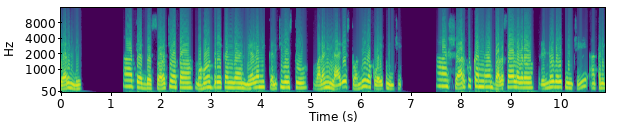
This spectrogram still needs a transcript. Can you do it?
జారింది. ఆ పెద్ద సొరచేప మహోద్రేకంగా నీళ్ళని కలిచివేస్తూ వలని లాగేస్తోంది ఒకవైపు నుంచి. ఆ షార్కు కన్నా బలసాలెవరో రెండో వైపు నుంచి అతని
